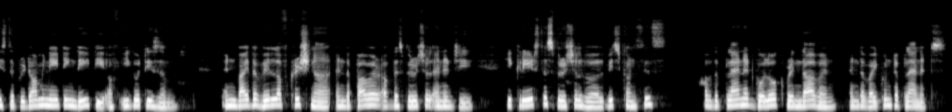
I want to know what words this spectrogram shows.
is the predominating deity of egotism, and by the will of Krishna and the power of the spiritual energy, he creates the spiritual world which consists of the planet Golok Vrindavan and the Vaikuntha planets.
